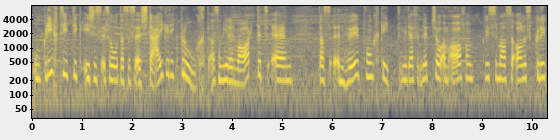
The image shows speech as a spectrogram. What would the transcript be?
Und gleichzeitig ist es so, dass es eine Steigerung braucht. Also wir erwarten ähm, dass es einen Höhepunkt gibt. Wir dürfen nicht schon am Anfang gewissermaßen alles Glück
